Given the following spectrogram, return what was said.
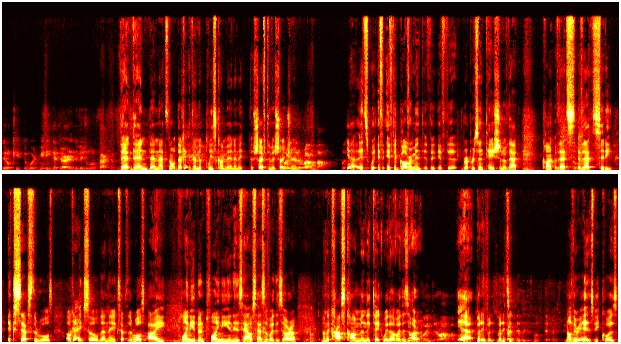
they don't keep the word, meaning that there are individual infractions. That, then, then that's not okay. Then the police come in and they the shayftim v'shaytrim. Yeah, it's if, if the government, if the, if the representation of that of that of that city accepts the rules, okay, so then they accept the rules. I Pliny ben Pliny in his house has a avodah then the cops come and they take away the avodah Yeah, but it, but, so but it's a no, there is because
